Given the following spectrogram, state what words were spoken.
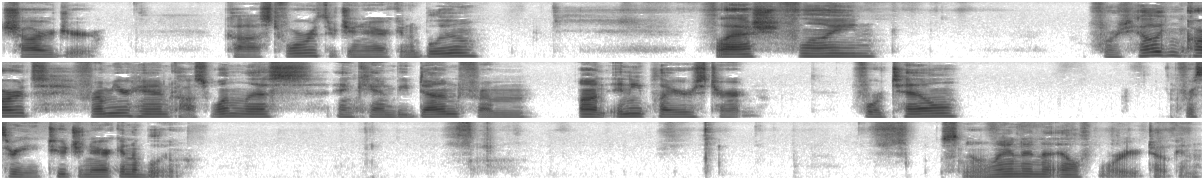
Charger. Cost 4 through generic and a blue. Flash Flying. Foretelling cards from your hand cost 1 less and can be done from on any player's turn. Foretell for 3, 2 generic and a blue. Snowland and an Elf Warrior token.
